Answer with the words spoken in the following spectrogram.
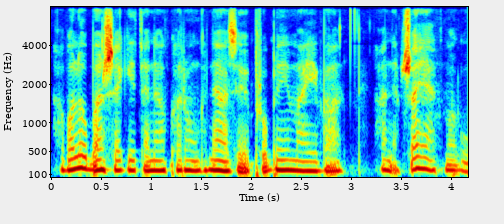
Ha valóban segíteni akarunk, ne az ő problémáival, hanem saját magunk.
